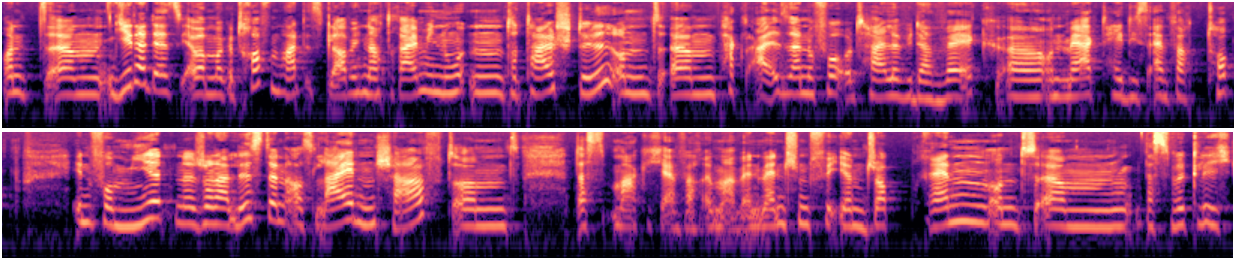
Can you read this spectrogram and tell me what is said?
Und ähm, jeder, der sie aber mal getroffen hat, ist, glaube ich, nach drei Minuten total still und ähm, packt all seine Vorurteile wieder weg äh, und merkt, hey, die ist einfach top informiert, eine Journalistin aus Leidenschaft. Und das mag ich einfach immer, wenn Menschen für ihren Job brennen und ähm, das wirklich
